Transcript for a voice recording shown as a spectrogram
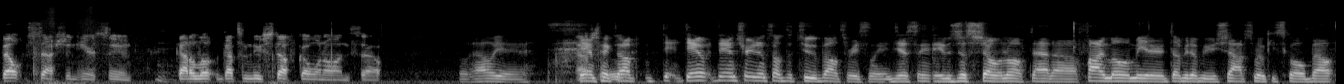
belt session here soon. Got a little, got some new stuff going on. So Oh hell yeah! Dan picked up. Dan, Dan, Dan traded himself to two belts recently. He just he was just showing off that uh, five millimeter WWE Shop Smoking Skull belt.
